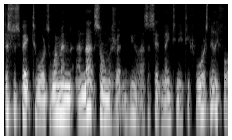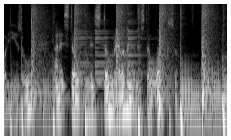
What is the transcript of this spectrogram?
disrespect towards women. And that song was written, you know, as I said, in 1984. It's nearly 40 years old, and it's still it's still relevant and it still works. So.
